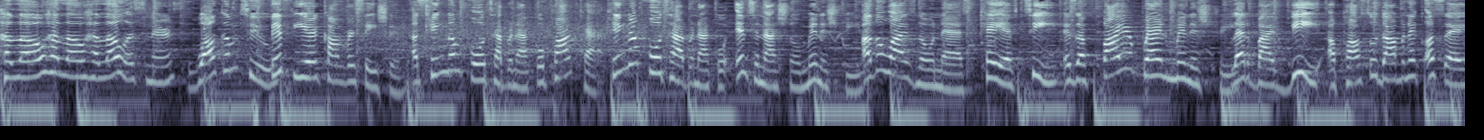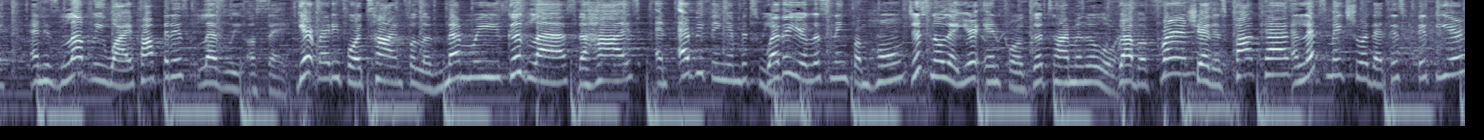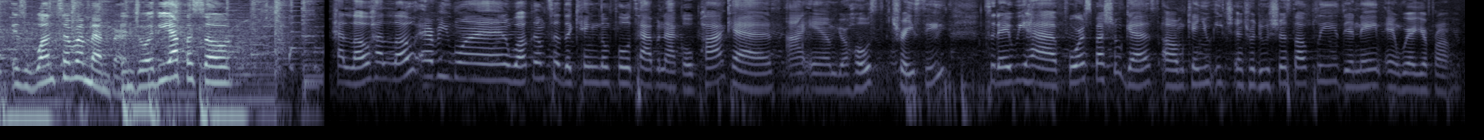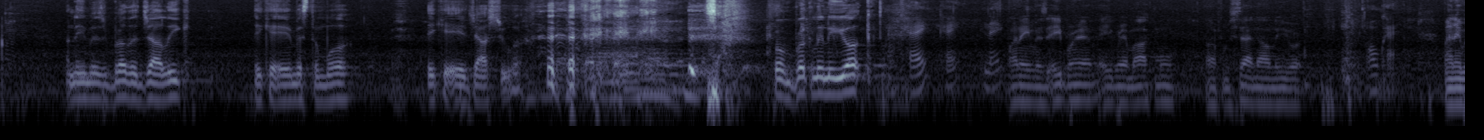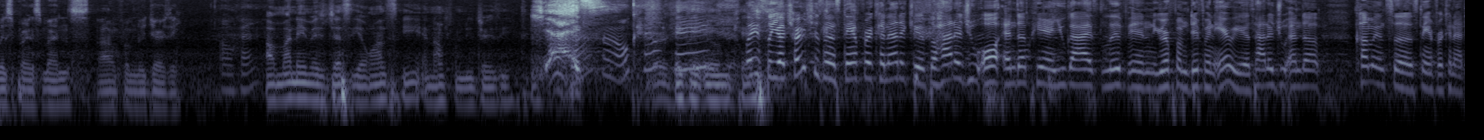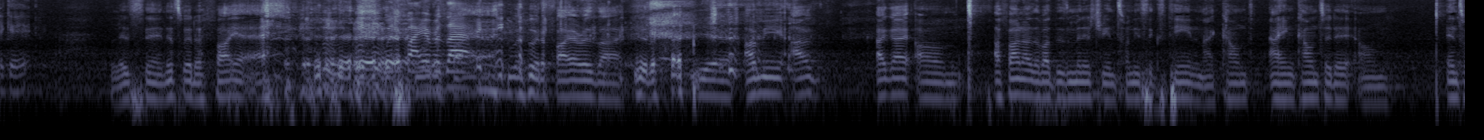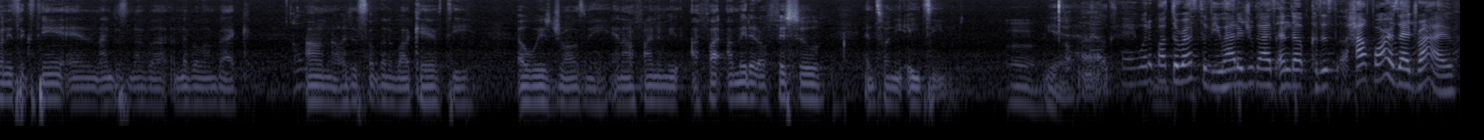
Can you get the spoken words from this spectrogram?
Hello, hello, hello, listeners. Welcome to Fifth Year Conversation, a Kingdom Full Tabernacle podcast. Kingdom Full Tabernacle International Ministry, otherwise known as KFT, is a firebrand ministry led by the Apostle Dominic Osei and his lovely wife, Prophetess Leslie Osei. Get ready for a time full of memories, good laughs, the highs, and everything in between. Whether you're listening from home, just know that you're in for a good time in the Lord. Grab a friend, share this podcast, and let's make sure that this fifth year is one to remember. Enjoy the episode. Hello, hello, everyone. Welcome to the Kingdom Full Tabernacle podcast. I am your host, Tracy. Today we have four special guests. Um, can you each introduce yourself, please? Your name and where you're from. My name is Brother Jalik, aka Mr. Moore, aka Joshua. From Brooklyn, New York. Okay, okay. Next. My name is Abraham, Abraham Akmal. I'm from Staten Island, New York. Okay, My name is Prince Menz. I'm from New Jersey. okay. Uh, my name is Jesse Owanski, and I'm from New Jersey. Yes! Oh, okay, okay. Wait, so your church is in Stamford, Connecticut. So how did you all end up here and you guys live in, you're from different areas. How did you end up coming to Stamford, Connecticut? Listen, this where the fire at. Where the fire resides. where the fire reside. yeah, I mean, I, I got, um, I found out about this ministry in 2016, and I count, I encountered it um, in 2016, and I just never, I never went back. I don't know, it's just something about KFT always draws me, and I finally, I, fi- I made it official in 2018. Mm. Yeah. Okay, what about the rest of you? How did you guys end up, because how far is that drive?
